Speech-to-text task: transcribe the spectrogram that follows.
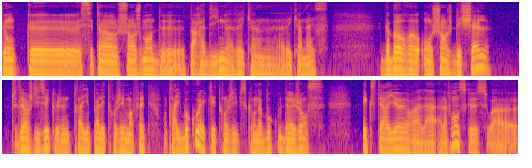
Donc euh, c'est un changement de paradigme avec un, avec un S. D'abord, euh, on change d'échelle. Tout à l'heure, je disais que je ne travaillais pas à l'étranger, mais en fait, on travaille beaucoup avec l'étranger, puisqu'on a beaucoup d'agences extérieures à la, à la, France, que ce soit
